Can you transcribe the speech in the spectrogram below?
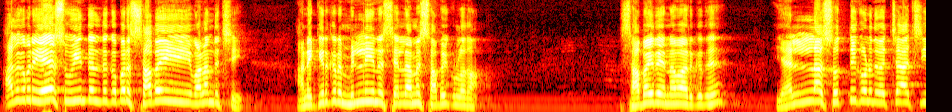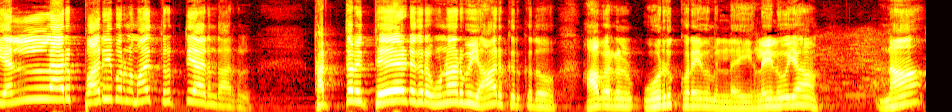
அதுக்கப்புறம் ஏசு உயிர்ந்ததுக்கப்புறம் சபை வளர்ந்துச்சு. அன்னைக்கு இருக்கிற மில்லியனஸ் எல்லாமே சபைக்குள்ள தான் சபை தான் என்னவா இருக்குது? எல்லாம் சொத்தி கொண்டு வந்து வச்சாச்சு. எல்லாரும் பரிபூர்ணமாக திருப்தியாக இருந்தார்கள். கத்தரை தேடுகிற உணர்வு யாருக்கு இருக்குதோ அவர்கள் ஒரு குறைவும் இல்லை. இல்லையிலூயா நான்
